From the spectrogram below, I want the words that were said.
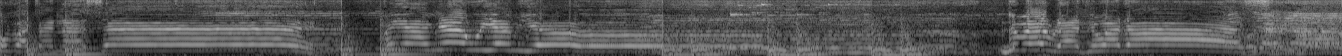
Ó bàtà náà sẹ́ẹ̀. Ọ̀yàn mi mi yóò. Sɛnase neɛ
